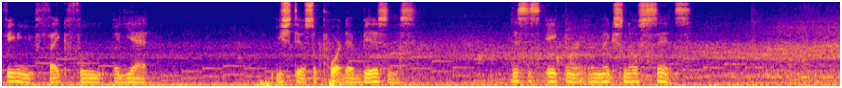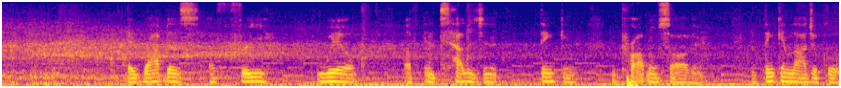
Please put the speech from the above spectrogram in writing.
feeding you fake food, but yet you still support their business? This is ignorant. It makes no sense. They robbed us of free will, of intelligent thinking and problem solving, and thinking logical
